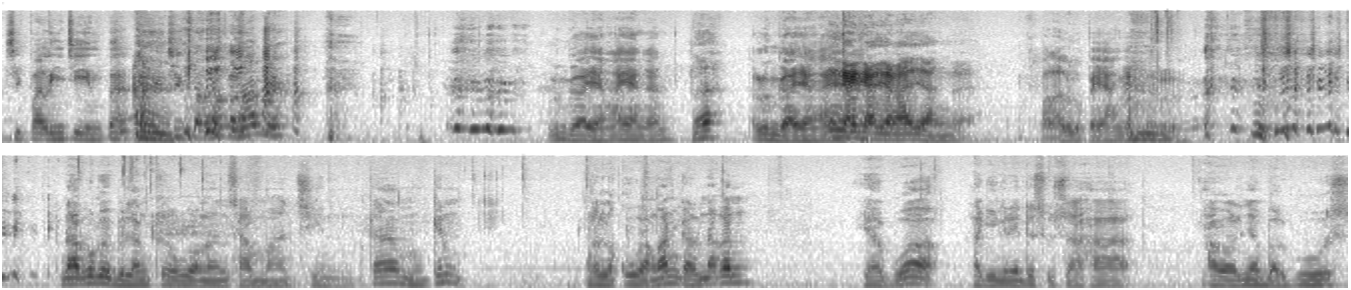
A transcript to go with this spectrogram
si paling cinta Paling cinta lu kenapa? lu nggak ayang ayang kan Hah? lu nggak ayang ayang enggak enggak enggak enggak enggak kepala lu kepeyang gitu lu kenapa gue bilang keuangan sama cinta mungkin kalau keuangan karena kan ya gua lagi ngerintis usaha awalnya bagus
